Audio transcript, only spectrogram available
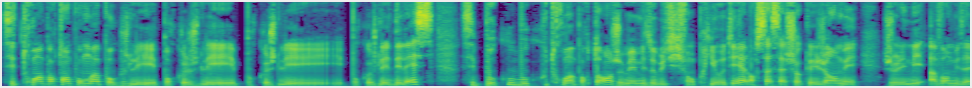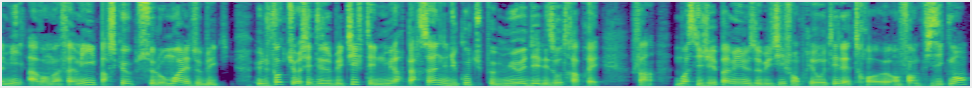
c'est trop important pour moi pour que je les, pour que je les, pour que je les, pour que je les délaisse. C'est beaucoup, beaucoup trop important. Je mets mes objectifs en priorité. Alors ça, ça choque les gens, mais je les mets avant mes amis, avant ma famille parce que selon moi, les objectifs, une fois que tu réussis tes objectifs, t'es une meilleure personne et du coup, tu peux mieux aider les autres après. Enfin, moi, si j'ai pas mis mes objectifs en priorité d'être euh, en forme physiquement,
